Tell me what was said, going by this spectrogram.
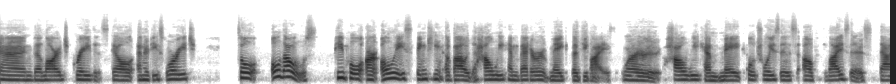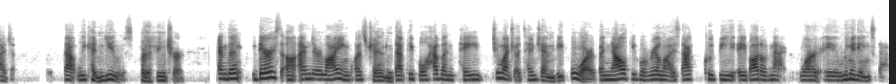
and the large grid scale energy storage. So all those people are always thinking about how we can better make the device or how we can make choices of devices that that we can use for the future. And then there's an underlying question that people haven't paid too much attention before, but now people realize that could be a bottleneck or a limiting step,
